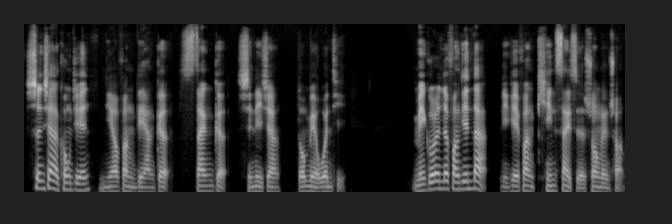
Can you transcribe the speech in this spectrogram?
剩下的空间你要放两个、三个行李箱都没有问题。美国人的房间大。你可以放 king size 的双人床，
